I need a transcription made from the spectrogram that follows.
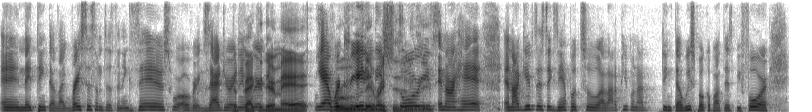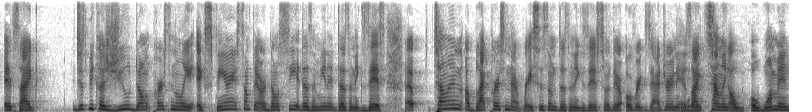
and they think that like racism doesn't exist. We're over the exaggerating. fact that they're mad. Yeah, we're creating these stories exists. in our head. And I give this example to a lot of people, and I think that we spoke about this before. It's like just because you don't personally experience something or don't see it doesn't mean it doesn't exist. Uh, telling a black person that racism doesn't exist or they're over exaggerating is like telling a, a woman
